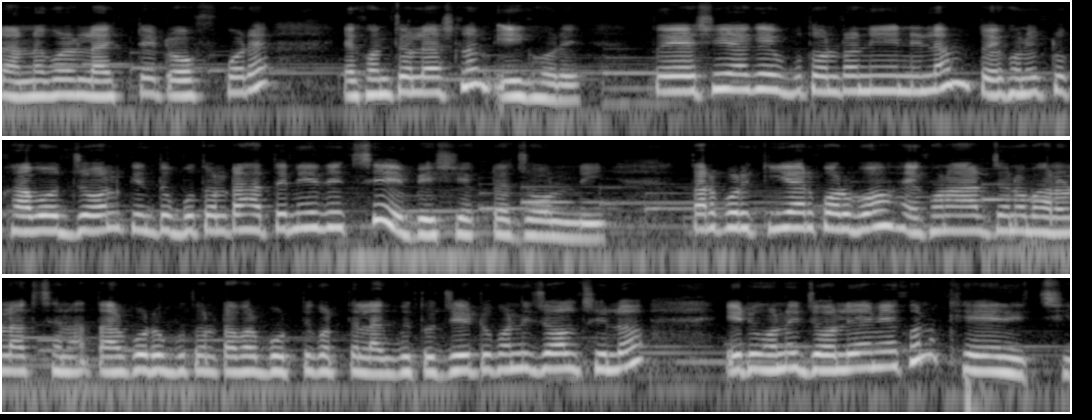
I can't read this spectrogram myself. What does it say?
রান্নাঘরের লাইট টাইট অফ করে এখন চলে আসলাম এই ঘরে। তো এসে আগে বোতলটা নিয়ে নিলাম, তো এখন একটু খাব জল, কিন্তু বোতলটা হাতে নিয়ে দেখছি বেশি একটা জল নেই। তারপরে কি আর করব, এখন আর যেন ভালো লাগছে না, তারপরে বোতলটা আবার ভর্তি করতে লাগবে। তো যেটুকুনি জল ছিল, এটুকুনি জলই আমি এখন খেয়ে নিচ্ছি।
